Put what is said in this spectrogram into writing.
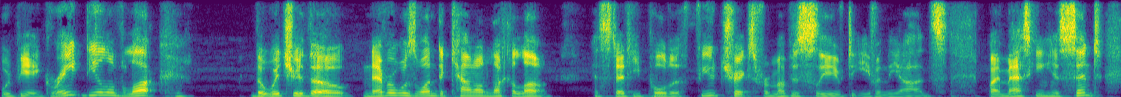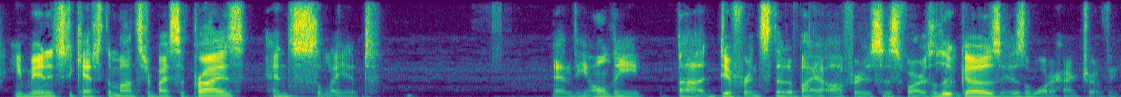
would be a great deal of luck. The Witcher, though, never was one to count on luck alone. Instead, he pulled a few tricks from up his sleeve to even the odds. By masking his scent, he managed to catch the monster by surprise and slay it. And the only uh, difference that Abaya offers as far as loot goes is a water hag trophy.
